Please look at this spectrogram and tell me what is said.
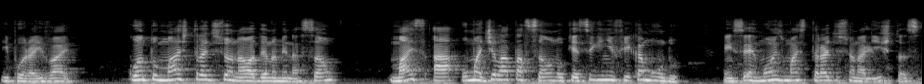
e por aí vai. Quanto mais tradicional a denominação, mais há uma dilatação no que significa mundo. Em sermões mais tradicionalistas,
